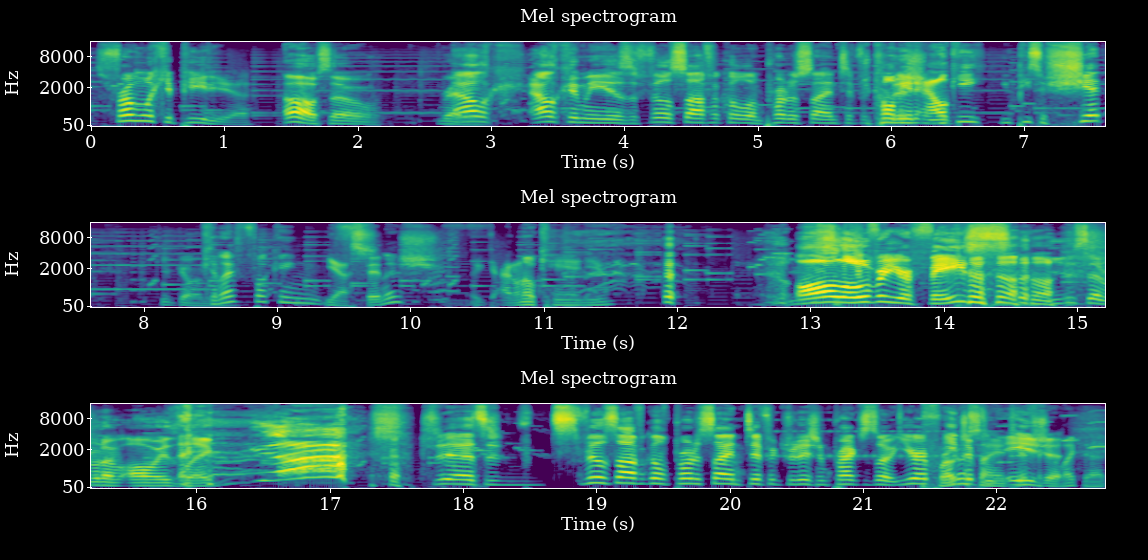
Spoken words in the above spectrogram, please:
It's from Wikipedia. Oh, so ready. Alch- alchemy is a philosophical and proto-scientific. You call me an alky? You piece of shit. Keep going. Can I fucking Yes. finish? Like, I don't know. Can you? All over your face. You just said what I'm always like. it's a philosophical proto-scientific tradition practiced throughout Europe, Egypt, and Proto-scientific, I Asia. like that.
